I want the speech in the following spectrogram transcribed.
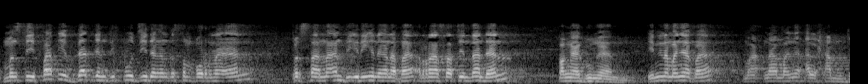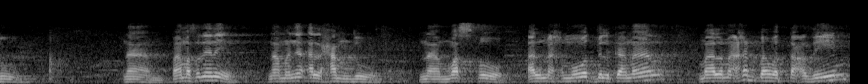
Mensifati zat yang dipuji dengan kesempurnaan bersamaan diiringi dengan apa? Rasa cinta dan pengagungan. Ini namanya apa? Namanya alhamdu. Nah, apa maksudnya ini? Namanya alhamdu. Nah, wasfu al-mahmud bil kamal mal mahabbah wa ta'zim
